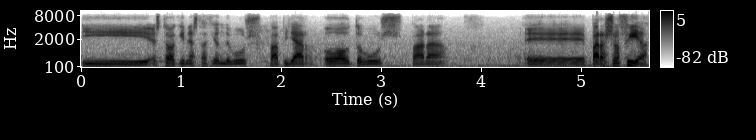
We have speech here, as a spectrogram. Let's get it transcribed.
e estou aquí na estación de bus para pillar o autobús para eh, para Sofía,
